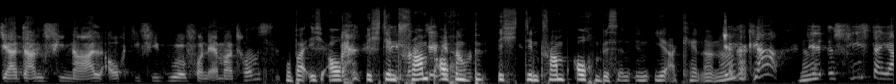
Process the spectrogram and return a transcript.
ja dann final auch die Figur von Emma Thompson. Wobei ich auch, ich den Trump auch, genau ein, ich den Trump auch ein bisschen in ihr erkenne. Ne? Ja, na klar, ne? der, das fließt da ja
